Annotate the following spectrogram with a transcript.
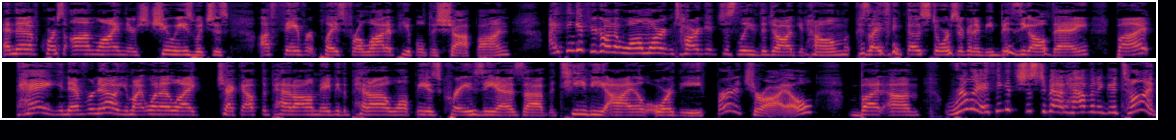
And then, of course, online there's Chewy's, which is a favorite place for a lot of people to shop on. I think if you're going to Walmart and Target, just leave the dog at home because I think those stores are going to be busy all day. But hey, you never know. You might want to like check out the pet aisle. Maybe the pet aisle won't be as crazy as uh, the TV aisle or the furniture aisle. But um, really, I think it's just about having a good time.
